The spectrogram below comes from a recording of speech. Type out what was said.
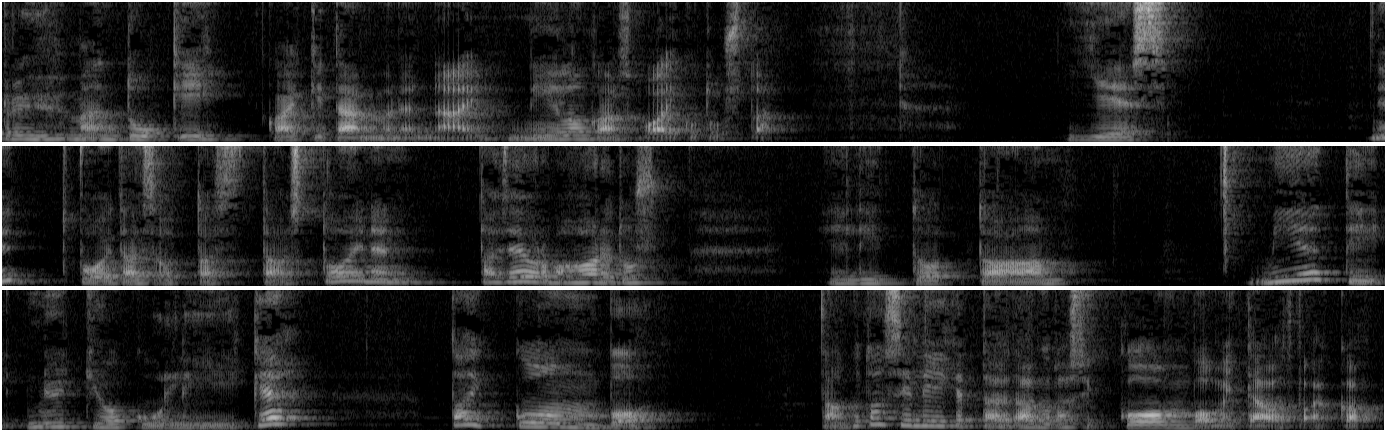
ryhmän tuki, kaikki tämmöinen näin. Niillä on myös vaikutusta. Yes. Nyt voitaisiin ottaa taas toinen tai seuraava harjoitus. Eli tota, mieti nyt joku liike tai kombo. Tankotanssiliike tai tankotanssikombo, mitä olet vaikka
